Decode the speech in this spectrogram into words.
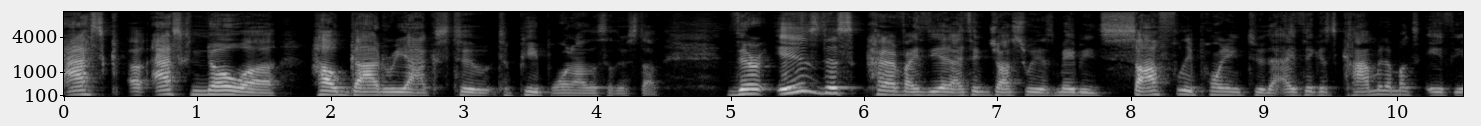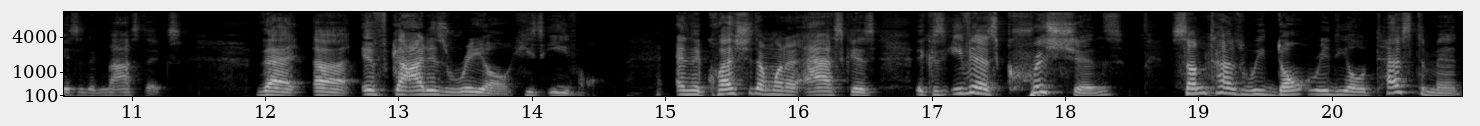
ask uh, ask Noah how God reacts to to people and all this other stuff. There is this kind of idea that I think Joss Whedon is maybe softly pointing to that I think is common amongst atheists and agnostics that uh, if God is real, he's evil. And the question I want to ask is because even as Christians, sometimes we don't read the Old Testament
